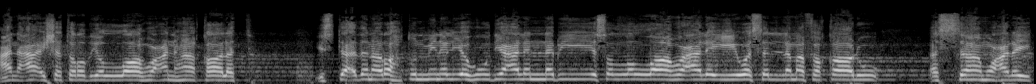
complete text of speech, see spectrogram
عن عائشة رضي الله عنها قالت استأذن رهط من اليهود على النبي صلى الله عليه وسلم فقالوا السام عليك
